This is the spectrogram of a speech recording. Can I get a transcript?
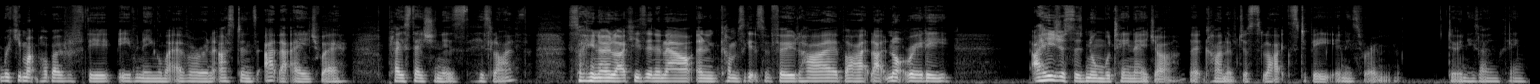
Ricky might pop over for the evening or whatever, and Aston's at that age where PlayStation is his life. So you know, like he's in and out and comes to get some food. Hi, bye. Like not really. uh, He's just a normal teenager that kind of just likes to be in his room doing his own thing.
